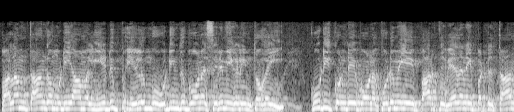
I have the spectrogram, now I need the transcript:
பலம் தாங்க முடியாமல் இடுப்பு எலும்பு ஒடிந்து போன சிறுமிகளின் தொகை கூடிக்கொண்டே போன கொடுமையை பார்த்து வேதனைப்பட்டுத்தான்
